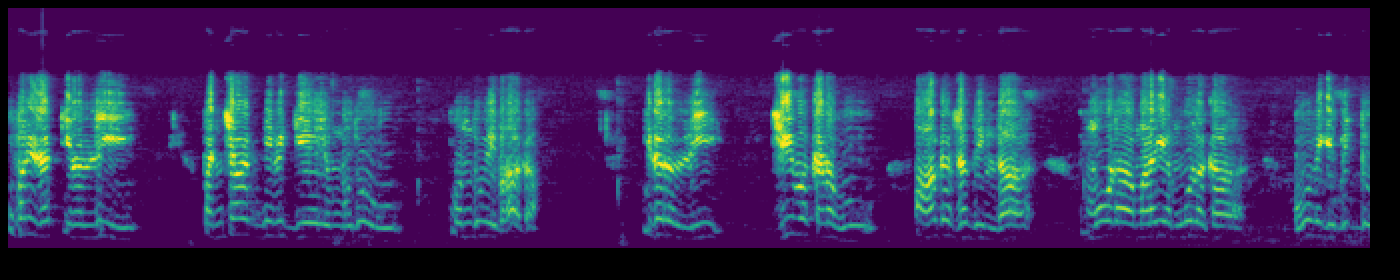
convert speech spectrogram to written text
ಉಪನಿಷತ್ತಿನಲ್ಲಿ ಪಂಚಾಗ್ನಿ ವಿದ್ಯೆ ಎಂಬುದು ಒಂದು ವಿಭಾಗ. ಇದರಲ್ಲಿ ಜೀವಕಣವು ಆಗಸದಿಂದ ಮೋಡ ಮಳೆಯ ಮೂಲಕ ಭೂಮಿಗೆ ಬಿದ್ದು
